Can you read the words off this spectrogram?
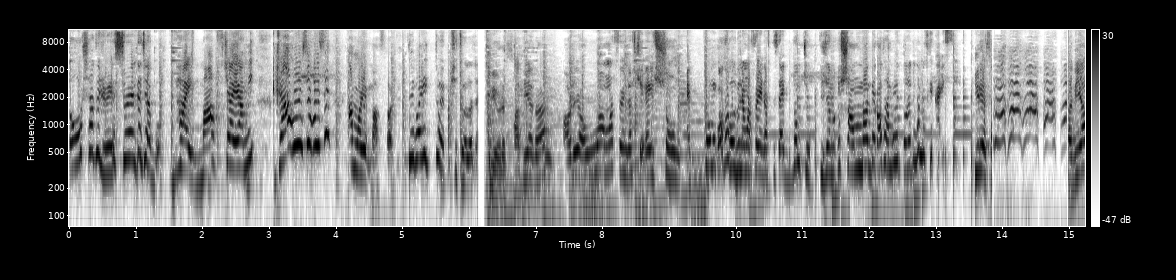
তোর সাথে রেস্টুরেন্টে যাব। ভাই মাফ চাই আমি। যা হয়েছে হয়েছে আমারে মাফ কর। তুই এবার একটু পাশে চলে যা। ওটা সাদিয়া কার আরে আল্লাহ আমার ফ্রেন্ড আসছে। এই শোন একদম কথা বলবি না আমার ফ্রেন্ড আসতেছে। একদম চুপ। তুই যে আমাকে সম্মান দিয়ে কথা বলবি তোরা কিন্তু আমি আজকে খাইছি। কি রে সাদিয়া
